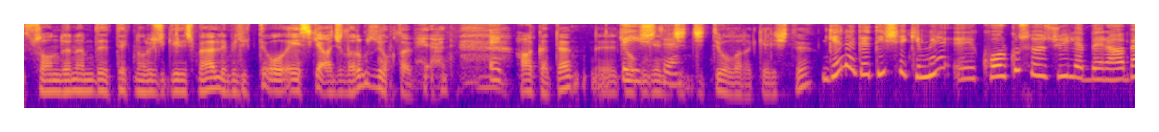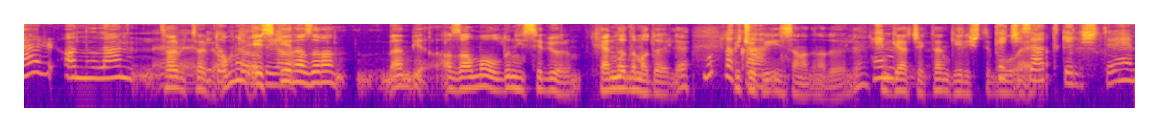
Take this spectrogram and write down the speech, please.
son dönemde teknolojik gelişmelerle birlikte o eski acılarımız yok tabii yani. E, Hakikaten e, çok değişti. ciddi olarak gelişti. Gene de diş hekimi e, korku sözcüğüyle beraber anılan tabii, tabii. bir doktor Ama oluyor. eskiye nazaran ben bir azalma olduğunu hissediyorum. Kendi Mut, adıma da öyle. Mutlaka. Birçok insan adına da öyle. Hem Çünkü gerçekten gelişti bu. Teçhizat gelişti hem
